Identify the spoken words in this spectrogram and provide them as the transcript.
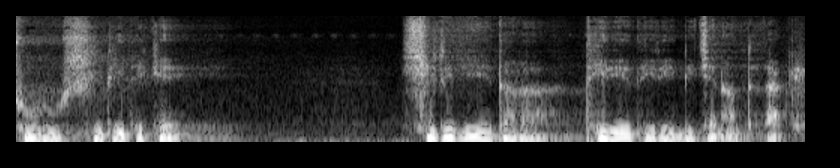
সরু সিঁড়ি দেখে সিঁড়ি দিয়ে তারা ধীরে ধীরে নিচে নামতে থাকে।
